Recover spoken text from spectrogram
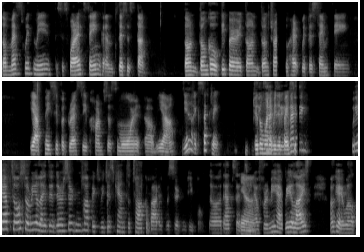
"Don't mess with me. This is what I think, and this is done." don't don't go deeper don't don't try to hurt with the same thing yeah passive aggressive harms us more um, yeah yeah exactly you don't exactly. want to be the passive I think we have to also realize that there are certain topics we just can't talk about it with certain people so that's it yeah. you know for me i realized okay well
